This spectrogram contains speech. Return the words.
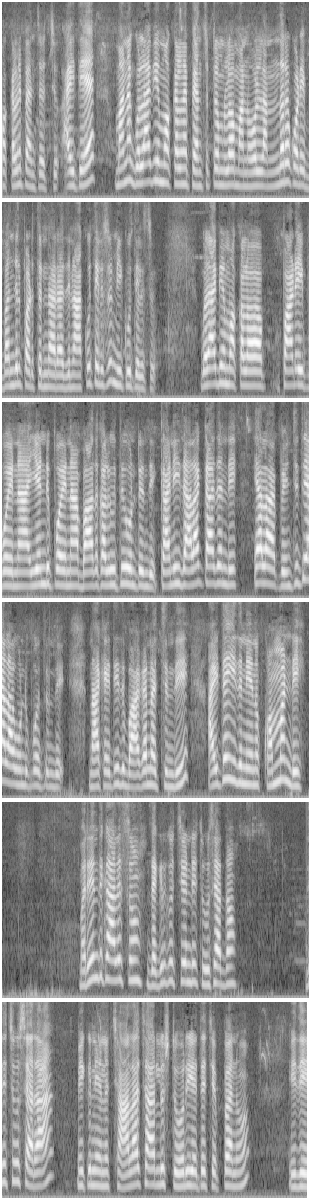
మొక్కల్ని పెంచవచ్చు అయితే మన గులాబీ మొక్కల్ని పెంచడంలో మన వాళ్ళందరూ కూడా ఇబ్బందులు పడుతున్నారు అది నాకు తెలుసు మీకు తెలుసు. గులాబీ మొక్కలు పాడైపోయినా ఎండిపోయినా బాధ కలుగుతూ ఉంటుంది. కానీ ఇది అలా కాదండి. ఎలా పెంచితే అలా ఉండిపోతుంది. నాకైతే ఇది బాగా నచ్చింది. అయితే ఇది నేను కొమ్మండి. మరెందుకు ఆలస్యం? దగ్గరికి వచ్చేయండి చూసేద్దాం. ఇది చూసారా? మీకు నేను చాలా సార్లు స్టోరీ అయితే చెప్పాను. ఇది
